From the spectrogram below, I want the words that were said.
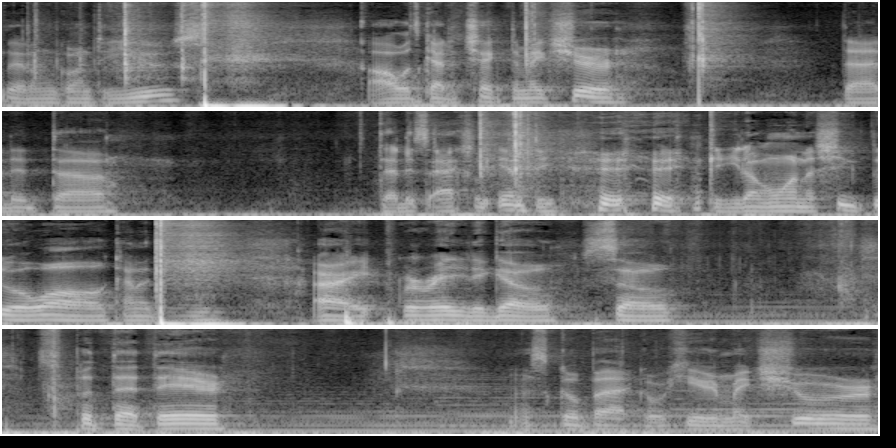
that I'm going to use. I always got to check to make sure that it uh, that it's actually empty. you don't want to shoot through a wall, kind of thing. All right, we're ready to go. So let's put that there. Let's go back over here and make sure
